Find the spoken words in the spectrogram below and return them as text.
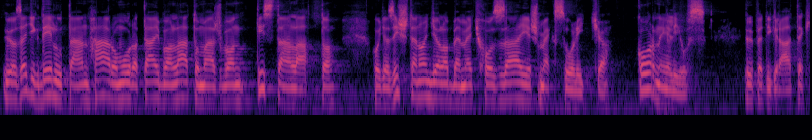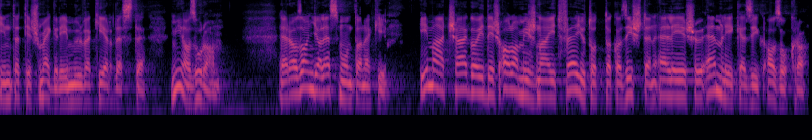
Ő az egyik délután három óra tájban látomásban tisztán látta, hogy az Isten angyala bemegy hozzá és megszólítja. Cornelius! Ő pedig rátekintett és megrémülve kérdezte, mi az uram? Erre az angyal ezt mondta neki, imádságaid és alamizsnáid feljutottak az Isten elé, és ő emlékezik azokra.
